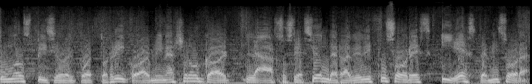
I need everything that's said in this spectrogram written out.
Un auspicio del Puerto Rico Army National Guard, la Asociación de Radiodifusores y esta emisora.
